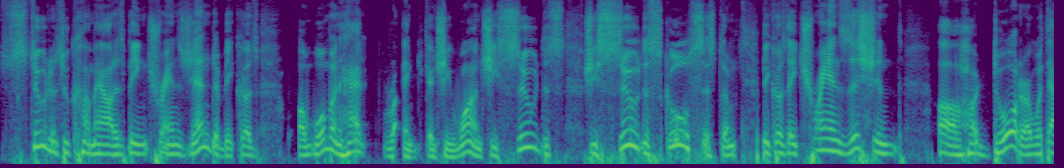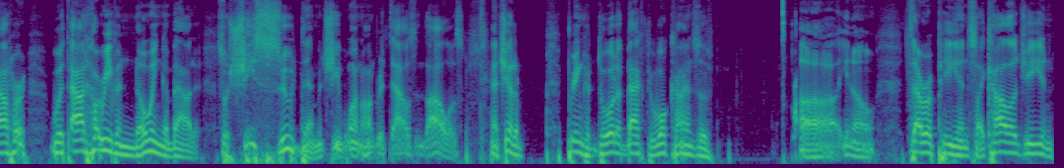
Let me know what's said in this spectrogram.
students who come out as being transgender because a woman had and she won. She sued this she sued the school system because they transitioned uh, her daughter without her without her even knowing about it. So she sued them and she won $100000 and she had to bring her daughter back through all kinds of uh, you know, therapy and psychology and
